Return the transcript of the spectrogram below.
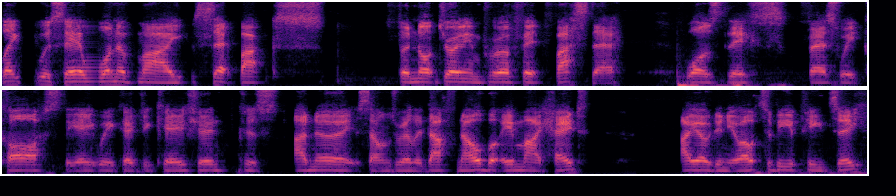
like we say, one of my setbacks for not joining Pro-Fit faster was this first week course, the eight week education. Because I know it sounds really daft now, but in my head, I already knew how to be a PT.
